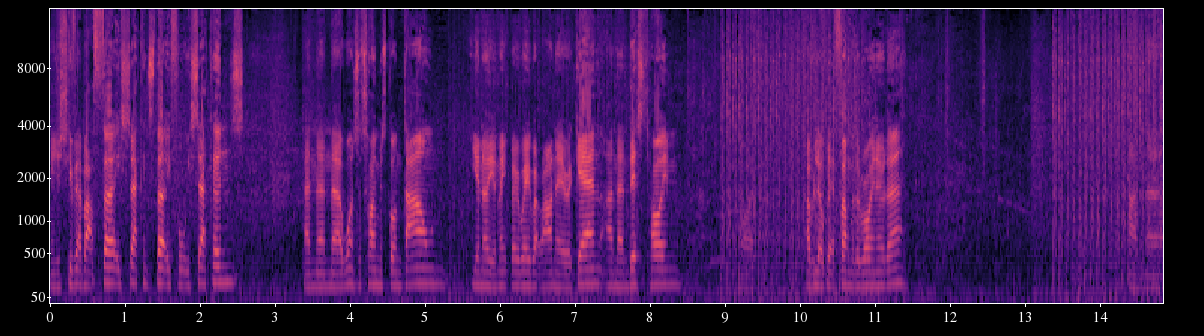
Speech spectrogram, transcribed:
You just give it about 30 seconds 30 40 seconds and then uh, once the time has gone down you know you make your way back around here again and then this time right, have a little bit of fun with the rhino there and uh,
